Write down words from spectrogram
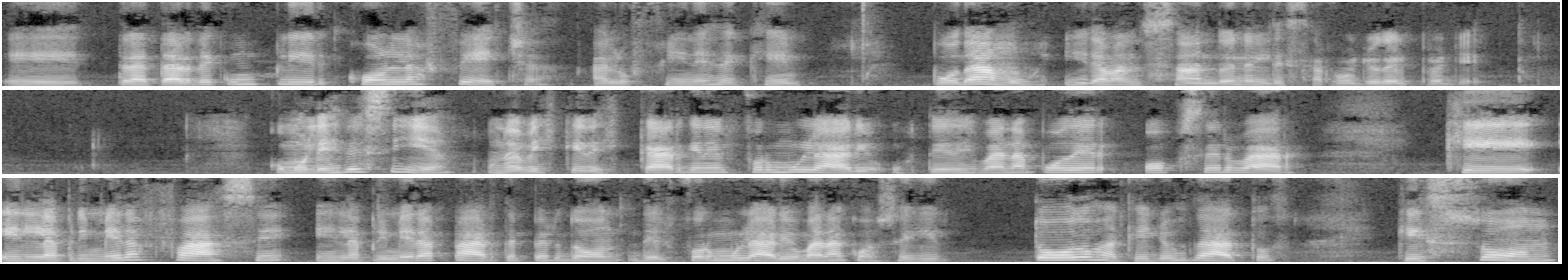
eh, tratar de cumplir con las fechas a los fines de que podamos ir avanzando en el desarrollo del proyecto. Como les decía, una vez que descarguen el formulario, ustedes van a poder observar que en la primera fase, en la primera parte, perdón, del formulario van a conseguir todos aquellos datos que son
